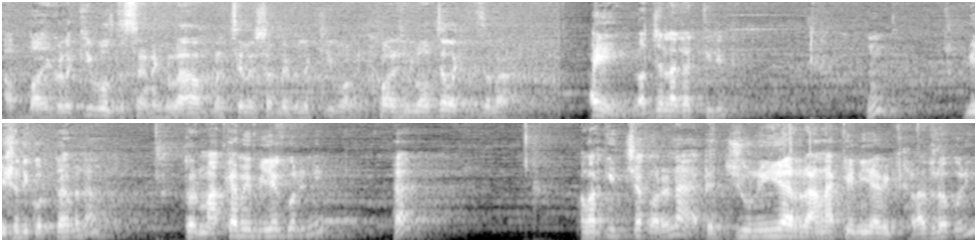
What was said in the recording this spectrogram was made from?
আব্বা এগুলো কি বলতেছেন? এগুলো আপনার ছেলের সামনে এগুলো কি বলেন? আমার লজ্জা লাগতেছে না। এই লজ্জা লাগার কি রে? হুম? বিয়ে শাদী করতে হবে না? তোর মাকে আমি বিয়ে করিনি? আমার কি ইচ্ছা করে না একটা জুনিয়র রানাকে নিয়ে আমি খেলাধুলো করি?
